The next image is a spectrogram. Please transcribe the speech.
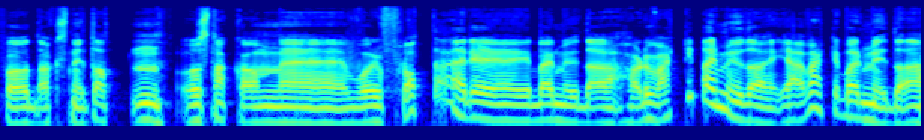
på Dagsnytt 18 og snakka om eh, hvor flott det er eh, i Bermuda. Har du vært i Bermuda? Jeg har vært i Bermuda.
